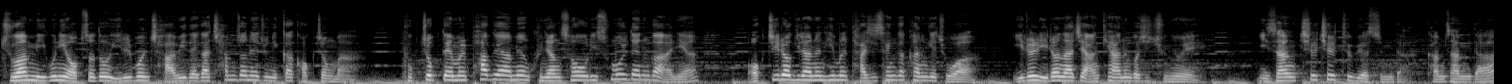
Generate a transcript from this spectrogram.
주한미군이 없어도 일본 자위대가 참전해주니까 걱정 마. 북쪽 댐을 파괴하면 그냥 서울이 수몰되는 거 아니야? 억지력이라는 힘을 다시 생각하는 게 좋아. 일을 일어나지 않게 하는 것이 중요해. 이상 77튜브였습니다. 감사합니다.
